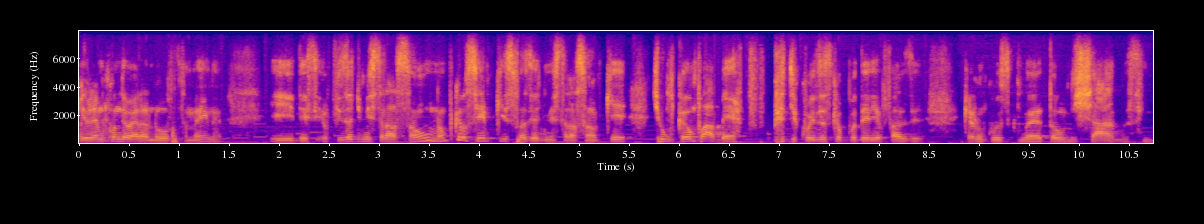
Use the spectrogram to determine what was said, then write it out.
Eu lembro quando eu era novo também, né? E desse, eu fiz administração, não porque eu sempre quis fazer administração, é porque tinha um campo aberto de coisas que eu poderia fazer, que era um curso que não é tão nichado, assim.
